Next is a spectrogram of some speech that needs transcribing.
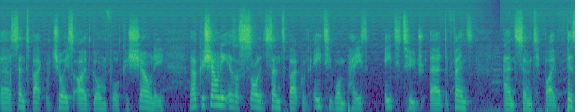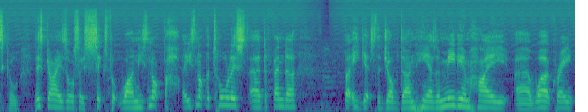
uh, centre back of choice, I've gone for Koscielny. Now, Koscielny is a solid centre back with 81 pace, 82 uh, defence, and 75 physical. This guy is also six foot one. He's not the he's not the tallest uh, defender, but he gets the job done. He has a medium high uh, work rate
